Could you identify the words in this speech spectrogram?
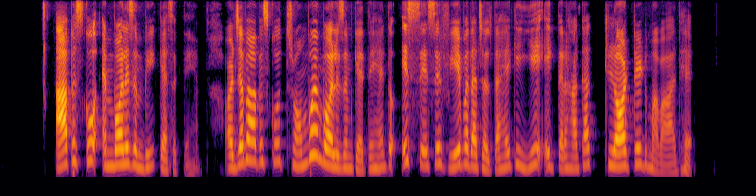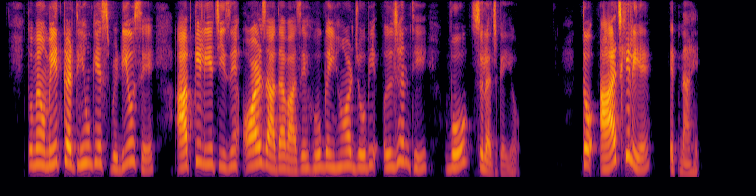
आप इसको एम्बोलिज्म भी कह सकते हैं। और जब आप इसको थ्रोम्बो एम्बोलिज्म कहते हैं तो इससे सिर्फ़ ये पता चलता है कि ये एक तरह का क्लॉटेड मवाद है। तो मैं उम्मीद करती हूँ कि इस वीडियो से आपके लिए चीज़ें और ज़्यादा वाजे हो गई हों और जो भी उलझन थी, वो सुलझ गई हो। तो आज के लिए इतना ही।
